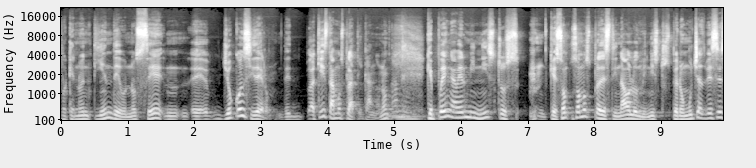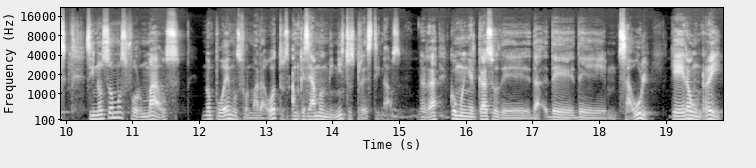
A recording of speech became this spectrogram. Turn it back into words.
porque no entiende o no sé. Eh, yo considero, aquí estamos platicando, ¿no? Que pueden haber ministros que somos predestinados los ministros, pero muchas veces si no somos formados, no podemos formar a otros, aunque seamos ministros predestinados, ¿verdad? Como en el caso de, de, Saúl, que era un rey,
